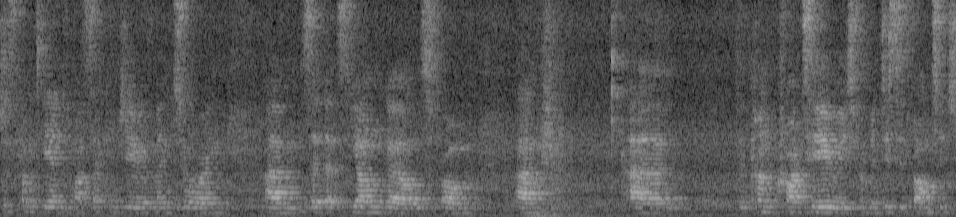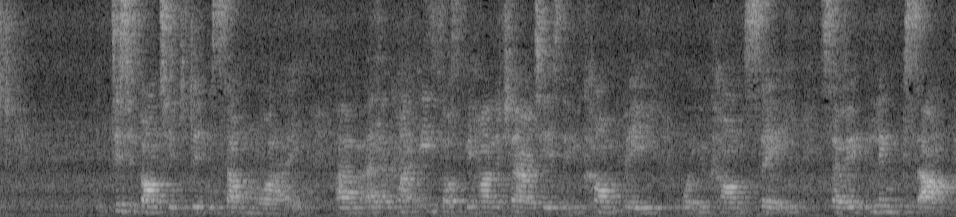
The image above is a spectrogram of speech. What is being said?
just come to the end of my second year of mentoring. Um, so that's young girls from um, uh, the kind of criteria is from a disadvantaged, disadvantaged in some way. Um, and the kind of ethos behind the charity is that you can't be what you can't see. So it links up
